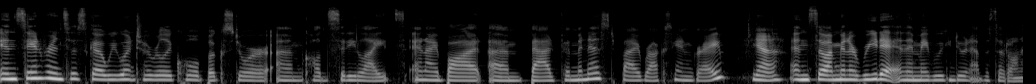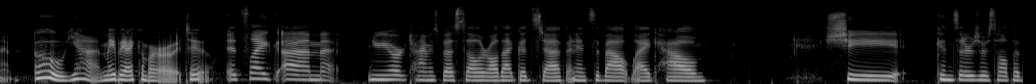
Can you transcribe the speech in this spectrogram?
in San Francisco, we went to a really cool bookstore um, called City Lights, and I bought um, Bad Feminist by Roxane Gray. Yeah. And so I'm going to read it, and then maybe we can do an episode on it. Oh, yeah. Maybe I can borrow it too. It's like um, New York Times bestseller, all that good stuff, and it's about like how she considers herself a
